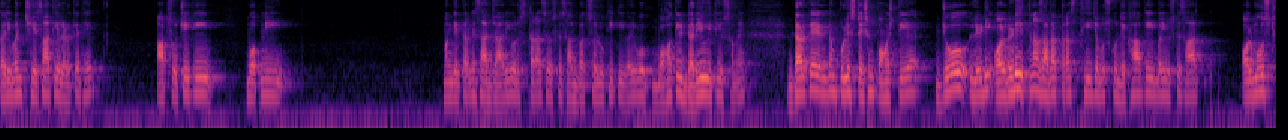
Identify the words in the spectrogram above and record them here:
करीबन छः सात ये लड़के थे। आप सोचिए कि वो अपनी मंगेतर के साथ जा रही और इस तरह से उसके साथ बदसलूकी की गई। वो बहुत ही डरी हुई थी उस समय। डर के एकदम पुलिस स्टेशन पहुँचती है। जो लेडी ऑलरेडी इतना ज़्यादा त्रस्त थी, जब उसको दिखा कि भाई उसके साथ ऑलमोस्ट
